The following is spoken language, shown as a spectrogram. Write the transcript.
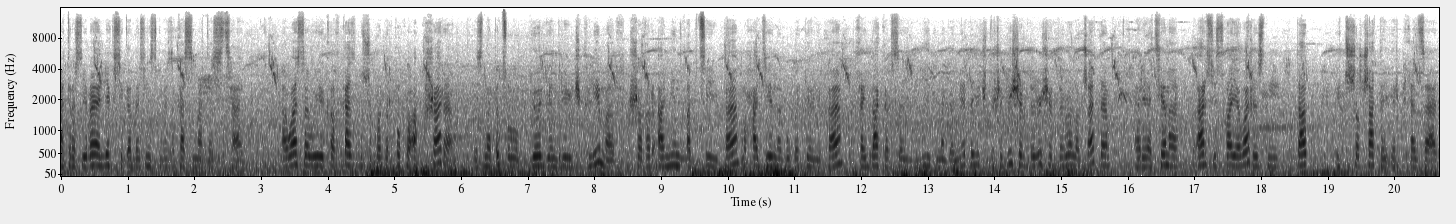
отраслевая лексика базинского языка самоассоциации Ауаса уи Кавказ бышкәадырхәыхәа аԥшара знапыҵоу Георгий Андреевич Климов, Шагар Амин Ҟапци-иԥа, Мухадин Агубакир-иԥа, Хаидаков Саид Магометович, дышагьы шьардагәы-шьардагәы лаҿата ари атема арс исҳәа иауашазтәи тап иҽшаҽата ирԥхьаӡааит.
